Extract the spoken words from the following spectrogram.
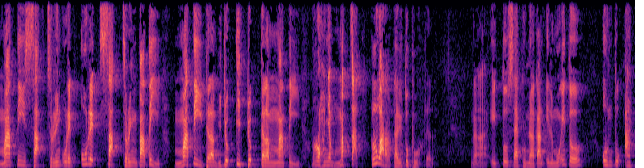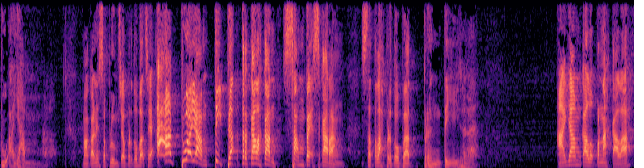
Mati sak jering urip, urip sak jering pati. Mati dalam hidup, hidup dalam mati. Rohnya mecat, keluar dari tubuh. Nah itu saya gunakan ilmu itu untuk adu ayam. Makanya sebelum saya bertobat, saya adu ayam. Tidak terkalahkan sampai sekarang. Setelah bertobat, berhenti. Ayam kalau pernah kalah,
